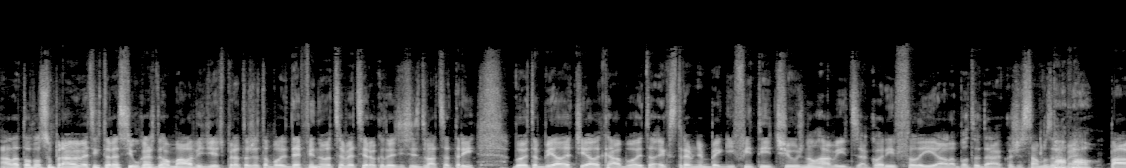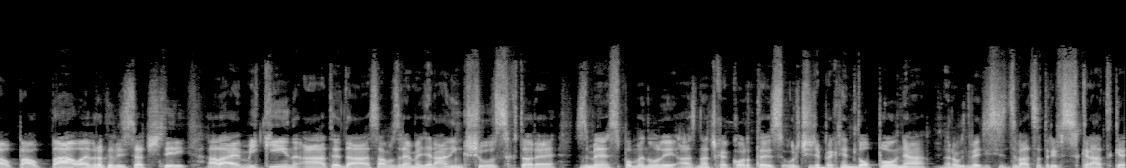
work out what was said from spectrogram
Ale toto sú práve veci, ktoré si u každého mal vidieť, pretože to boli definujúce veci roku 2023. Boli to biele tielka, boli to extrémne baggy fity, či už nohavíc ako rifly, alebo teda akože samozrejme Pau, pau, pau, pau aj v roku 2024, ale aj Mikin a teda samozrejme running shoes, ktoré sme spomenuli a značka Cortez určite pekne doplňa rok 2023 v skratke.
